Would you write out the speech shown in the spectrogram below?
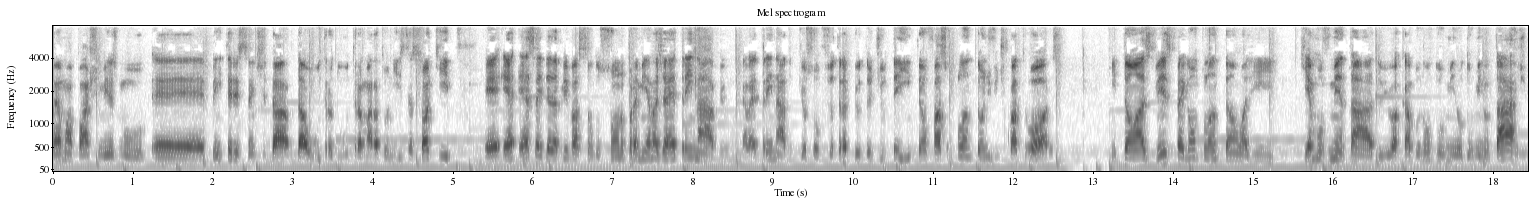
é uma parte mesmo é, bem interessante da, da ultra, do ultramaratonista, só que é, é, essa ideia da privação do sono, para mim, ela já é treinável. Ela é treinada, porque eu sou fisioterapeuta de UTI, então eu faço plantão de 24 horas. Então, às vezes, pegar um plantão ali que é movimentado e eu acabo não dormindo ou dormindo tarde,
